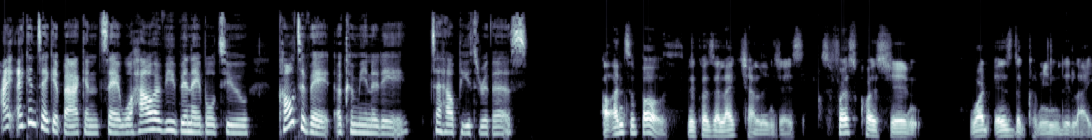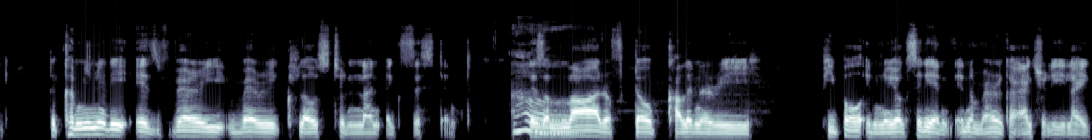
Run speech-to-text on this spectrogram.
I, I can take it back and say, well, how have you been able to cultivate a community to help you through this? Oh, I'll answer both because I like challenges. First question What is the community like? The community is very, very close to non existent. Oh. There's a oh. lot of dope culinary people in New York City and in America actually like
